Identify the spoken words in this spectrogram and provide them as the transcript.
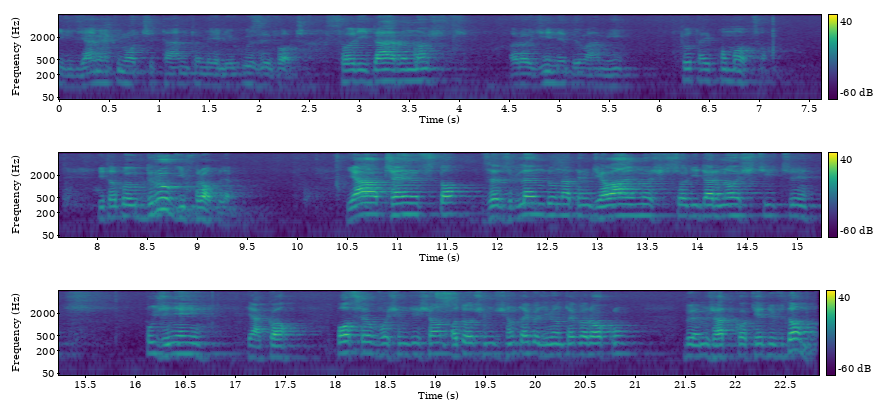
i widziałem, jak im odczytałem, to mieli łzy w oczach. Solidarność rodziny była mi tutaj pomocą. I to był drugi problem. Ja często ze względu na tę działalność w Solidarności, czy później jako poseł w 80, od 89 roku byłem rzadko kiedy w domu.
